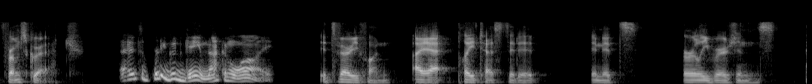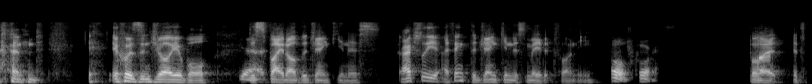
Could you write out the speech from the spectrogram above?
from scratch And it's a pretty good game, not gonna lie. it's very fun. I uh, play tested it in its early versions, and it was enjoyable Yeah. despite all the jankiness. Actually, I think the jankiness made it funny, oh, of course. but it's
